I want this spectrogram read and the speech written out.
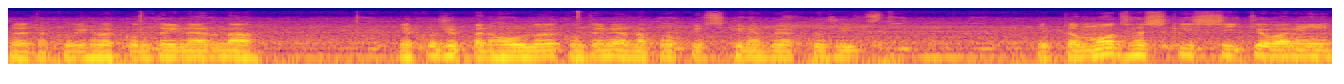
to je takovýhle kontejner na jakože penholder, kontejner na propisky, nebo jak to říct. Je to moc hezký síťovaný,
